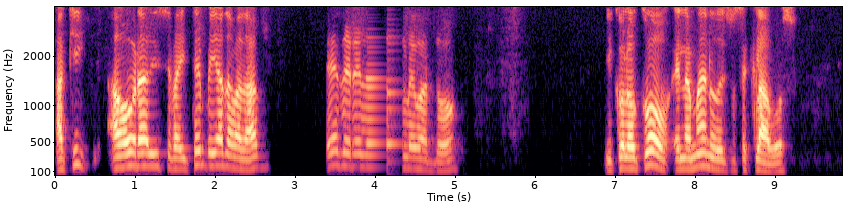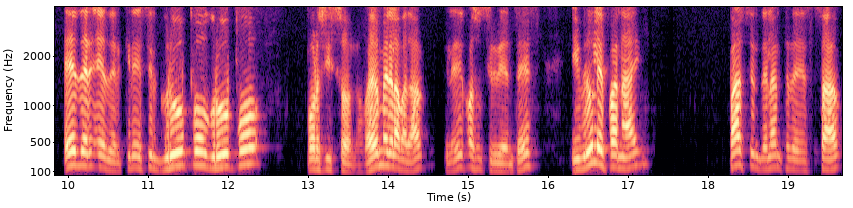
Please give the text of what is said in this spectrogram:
Aquí ahora dice, y colocó en la mano de sus esclavos, Eder, Eder, quiere decir grupo, grupo, por sí solo. Y le dijo a sus sirvientes, y Brule Panay, pasen delante de Sab,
